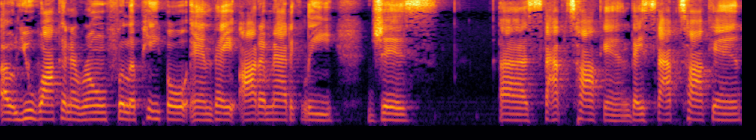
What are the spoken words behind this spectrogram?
uh, you walk in a room full of people and they automatically just, uh, stop talking. They stop talking.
